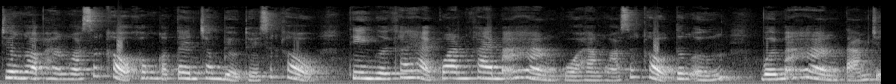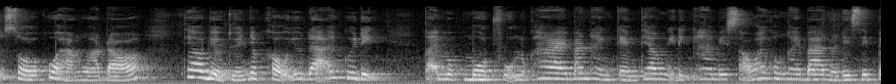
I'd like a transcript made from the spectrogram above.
Trường hợp hàng hóa xuất khẩu không có tên trong biểu thuế xuất khẩu thì người khai hải quan khai mã hàng của hàng hóa xuất khẩu tương ứng với mã hàng 8 chữ số của hàng hóa đó theo biểu thuế nhập khẩu ưu đãi quy định tại mục 1 phụ lục 2 ban hành kèm theo Nghị định 26/2023 NDCP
